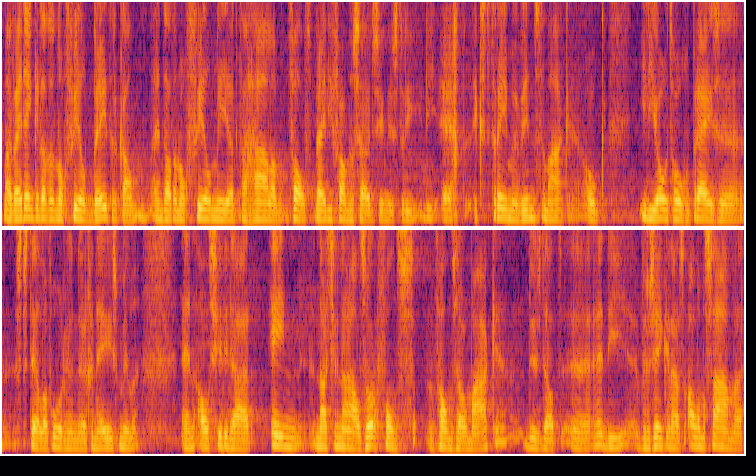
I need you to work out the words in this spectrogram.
Maar wij denken dat het nog veel beter kan en dat er nog veel meer te halen valt bij die farmaceutische industrie, die echt extreme winsten maken. Ook idioot hoge prijzen stellen voor hun geneesmiddelen. En als je daar één nationaal zorgfonds van zou maken, dus dat uh, die verzekeraars allemaal samen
